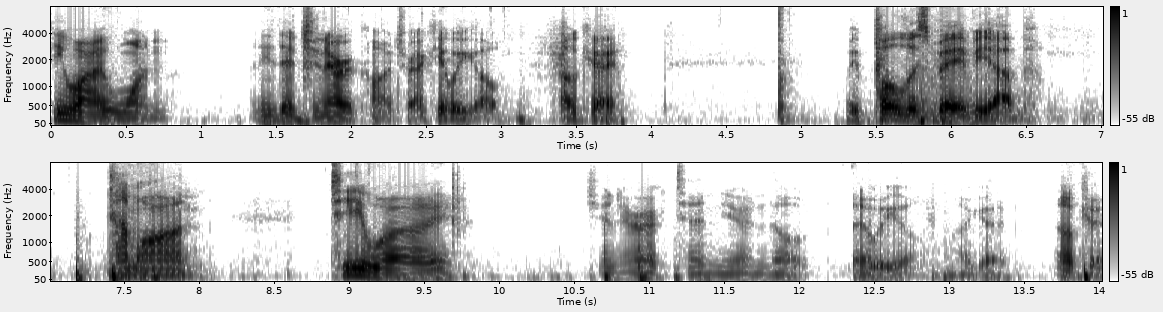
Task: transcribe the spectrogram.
TY1. I need that generic contract. Here we go. Okay. We pull this baby up. Come on. TY, generic 10 year note. There we go. I got it. Okay.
